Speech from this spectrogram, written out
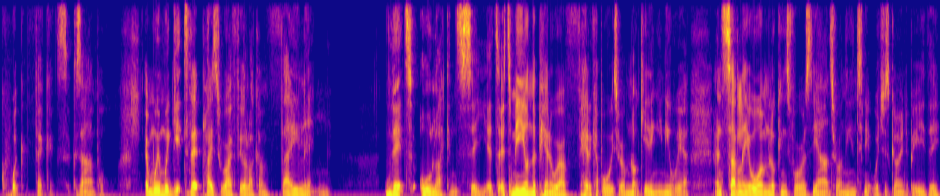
quick fix example. And when we get to that place where I feel like I'm failing, that's all I can see. It's it's me on the piano where I've had a couple of weeks where I'm not getting anywhere, and suddenly all I'm looking for is the answer on the internet, which is going to be the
